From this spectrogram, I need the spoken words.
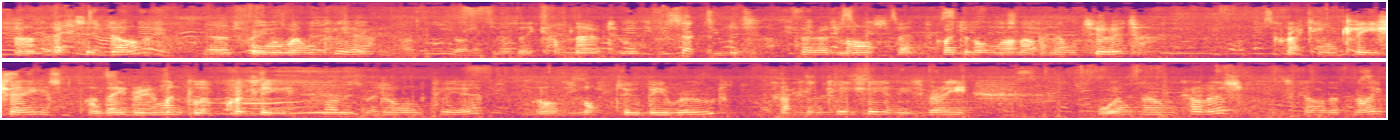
And exit down. Those four are well clear. As they come now to this third last fence. Quite a long run uphill to it. Cracking cliche and Adrian Wintle have quickly drawn clear. Of not to be rude. Cracking cliche in these very well-known colours. Scarlet Knight,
